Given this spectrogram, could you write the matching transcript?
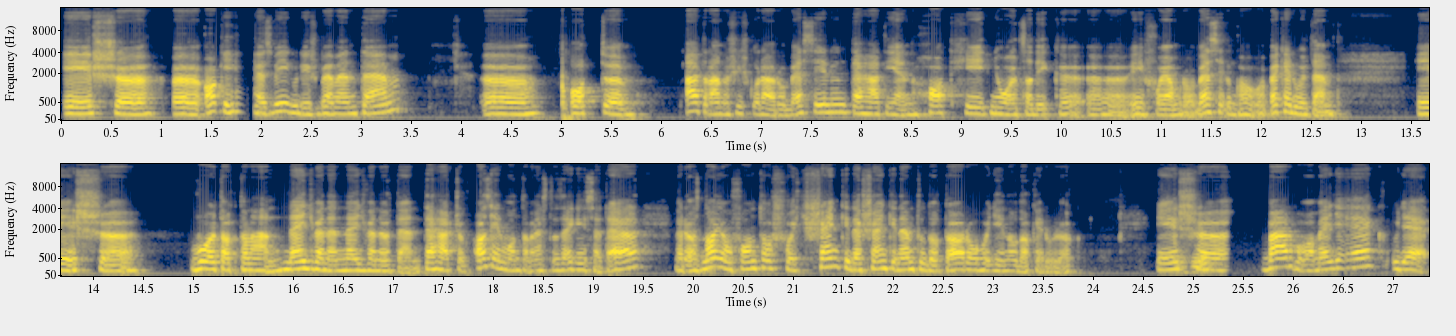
És ö, akihez végül is bementem, ott általános iskoláról beszélünk, tehát ilyen 6-7-8. évfolyamról beszélünk, ahol bekerültem, és voltak talán 40-en, 45-en. Tehát csak azért mondtam ezt az egészet el, mert az nagyon fontos, hogy senki, de senki nem tudott arról, hogy én oda kerülök. És uh-huh. bárhova megyek, ugye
